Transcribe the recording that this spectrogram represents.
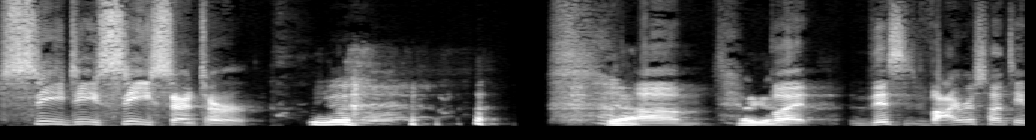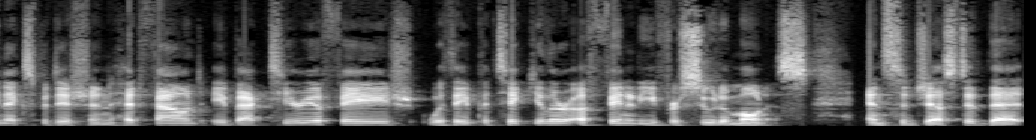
CDC center. Yeah. yeah. Um, okay. But this virus hunting expedition had found a bacteriophage with a particular affinity for Pseudomonas and suggested that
